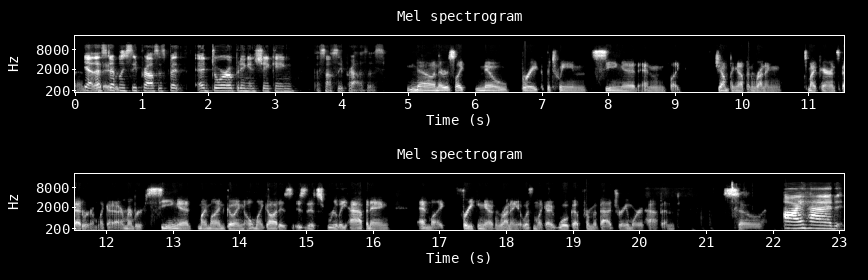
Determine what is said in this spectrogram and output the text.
and, Yeah, that's definitely was- sleep paralysis, but a door opening and shaking, that's not sleep paralysis. no and there was like no break between seeing it and like jumping up and running to my parents bedroom like i I remember seeing it my mind going oh my god is is this really happening and like freaking out and running it wasn't like i woke up from a bad dream where it happened so I had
